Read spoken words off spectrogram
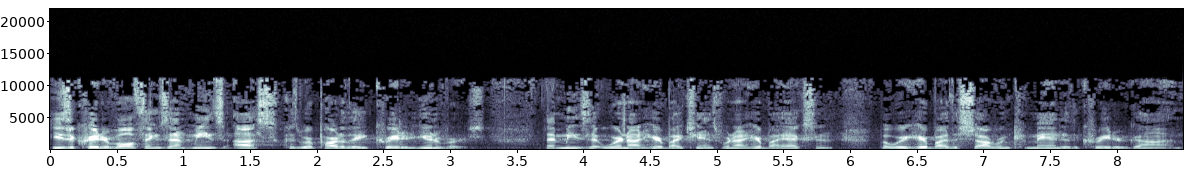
He's the creator of all things. That means us, because we're part of the created universe. That means that we're not here by chance. We're not here by accident, but we're here by the sovereign command of the creator God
